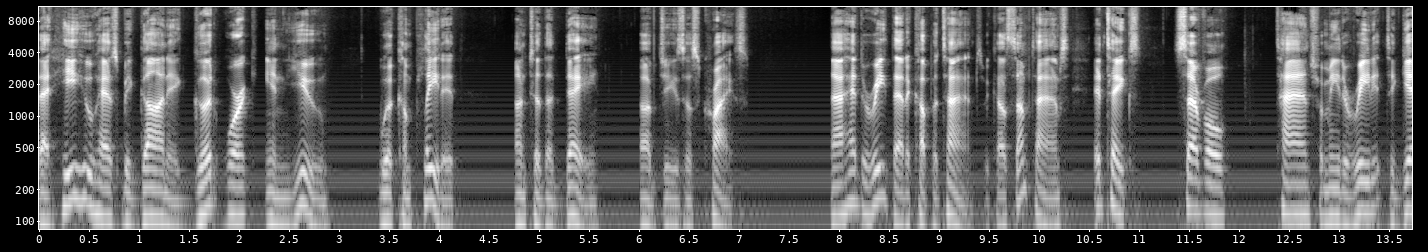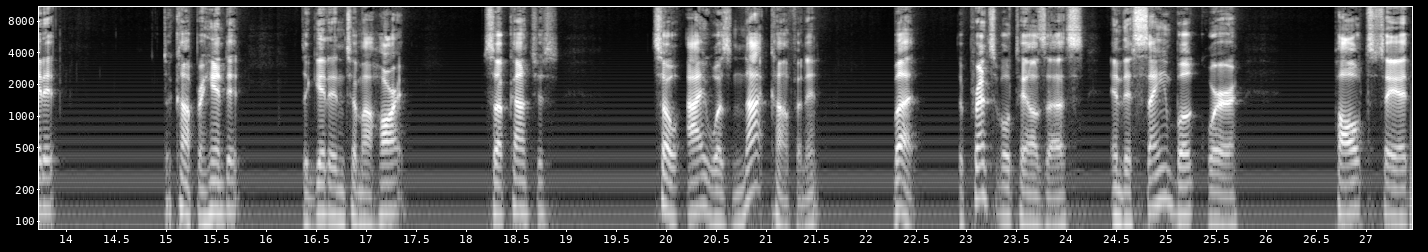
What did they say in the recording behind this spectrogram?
that he who has begun a good work in you will complete it unto the day of Jesus Christ. Now, I had to read that a couple of times because sometimes it takes several times for me to read it, to get it, to comprehend it, to get it into my heart, subconscious. So I was not confident, but the principle tells us in this same book where Paul said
